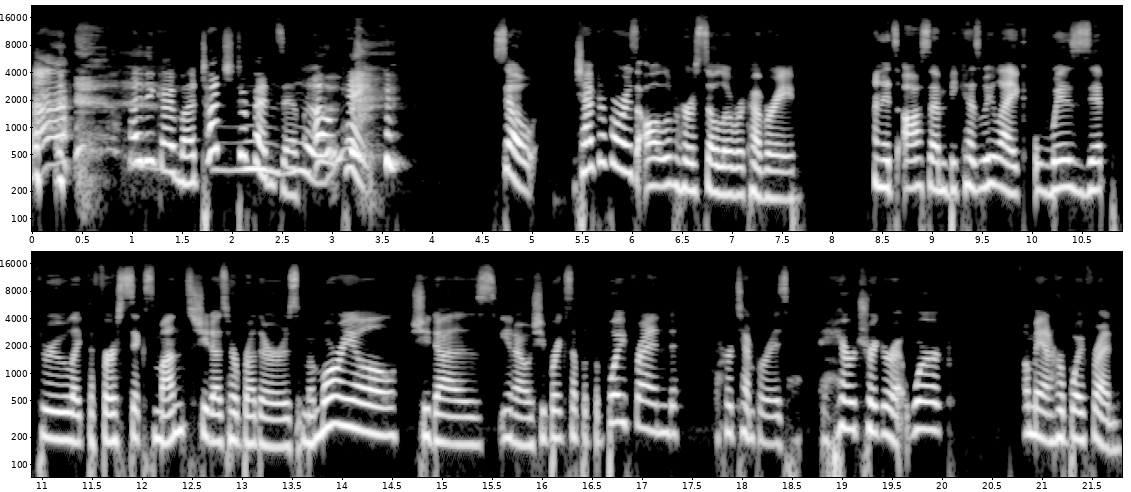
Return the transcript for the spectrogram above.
I think I'm a touch defensive. Okay. So, chapter four is all of her solo recovery. And it's awesome because we like whiz zip through like the first six months. She does her brother's memorial. She does, you know, she breaks up with the boyfriend. Her temper is hair trigger at work. Oh man, her boyfriend.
